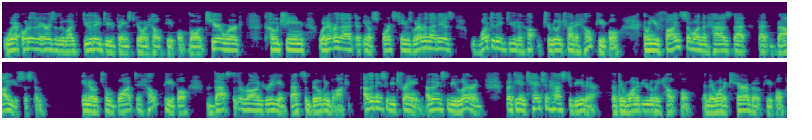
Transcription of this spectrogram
Where, what other areas of their life do they do things to go and help people? Volunteer work, coaching, whatever that, you know, sports teams, whatever that is. What do they do to help to really try to help people? And when you find someone that has that that value system, you know, to want to help people, that's the raw ingredient. That's the building block. Other things can be trained, other things can be learned, but the intention has to be there that they want to be really helpful and they want to care about people.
